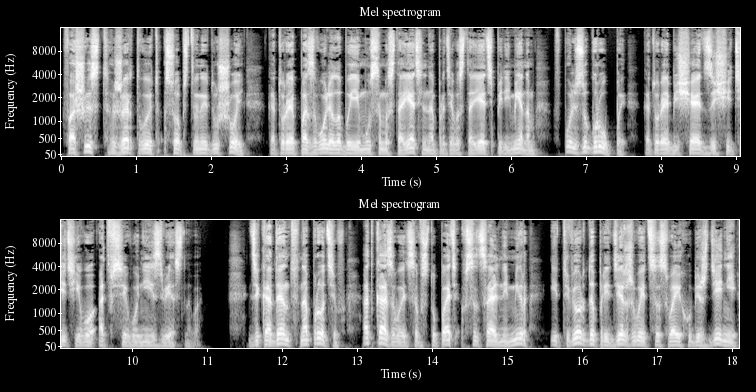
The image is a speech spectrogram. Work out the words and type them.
Фашист жертвует собственной душой, которая позволила бы ему самостоятельно противостоять переменам в пользу группы, которая обещает защитить его от всего неизвестного. Декадент, напротив, отказывается вступать в социальный мир и твердо придерживается своих убеждений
